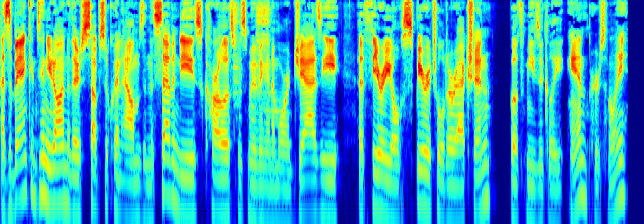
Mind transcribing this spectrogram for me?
As the band continued on to their subsequent albums in the 70s, Carlos was moving in a more jazzy, ethereal, spiritual direction, both musically and personally.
